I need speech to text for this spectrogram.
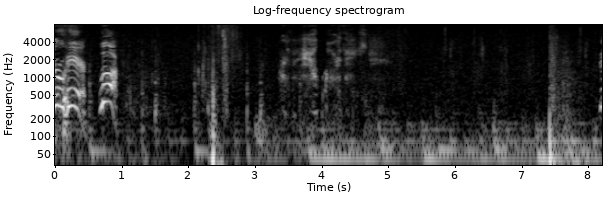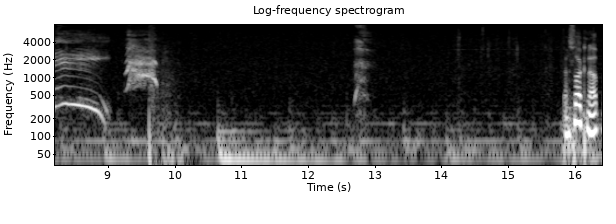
Through here! Look! Where the hell are they? Dee! Das war knapp.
